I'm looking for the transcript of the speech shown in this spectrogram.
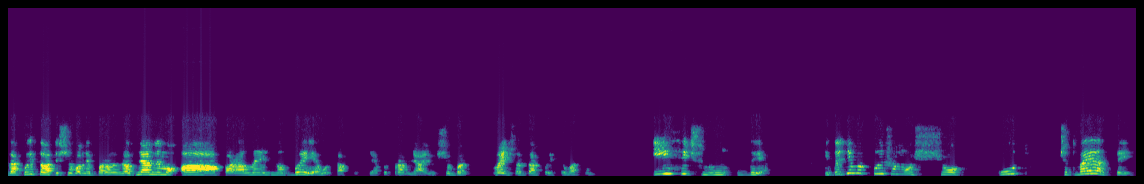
записувати, що вони паралельно. Розглянемо А паралельно Б, отак от я виправляю, щоб менше записувати. І січну Д. І тоді ми пишемо, що кут четвертий,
